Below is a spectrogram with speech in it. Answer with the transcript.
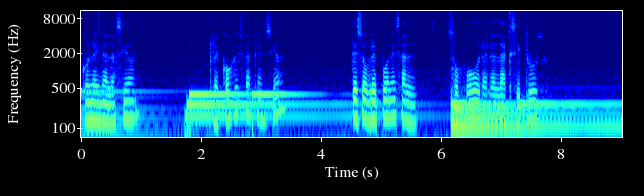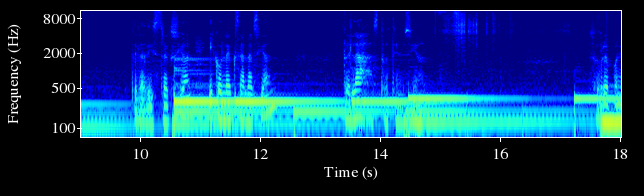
Con la inhalación recoges la atención, te sobrepones al sopor, a la laxitud de la distracción y con la exhalación relajas tu atención, sobreponiéndote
